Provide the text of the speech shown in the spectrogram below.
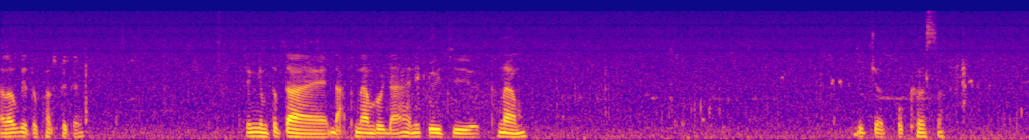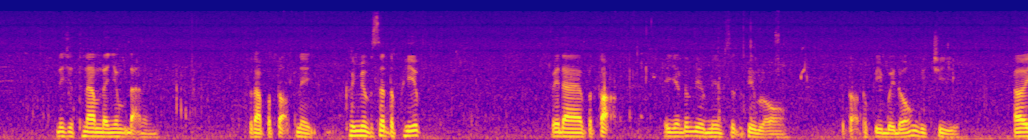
ឥឡូវវាទៅផឹកទឹកហើយអញ្ចឹងខ្ញុំទើបតែដាក់ថ្នាំរួចដែរហើយនេះគឺជាថ្នាំដូចជា focus នេះជាថ្នាំដែលខ្ញុំដាក់នេះសម្រាប់បតក់ភ្នែកឃើញមានប្រសិទ្ធភាព ពេលដែលបតក់អីចឹងទៅវាមានប្រសិទ្ធភាពល្អបតក់ទៅពី3ដងវាជាហើយ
